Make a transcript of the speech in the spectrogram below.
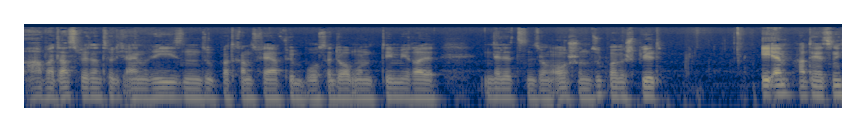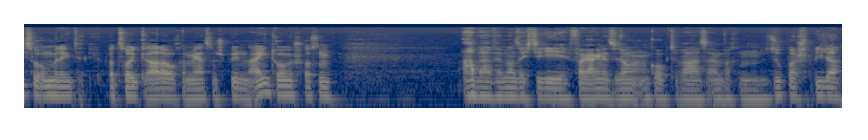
Aber das wird natürlich ein riesen super Transfer für Borussia Dortmund. Demiral in der letzten Saison auch schon super gespielt. EM hat er jetzt nicht so unbedingt überzeugt, gerade auch im ersten Spiel ein Eigentor geschossen. Aber wenn man sich die vergangene Saison anguckt, war es einfach ein super Spieler.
